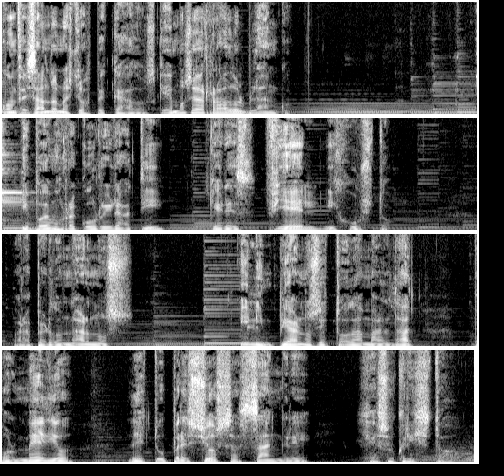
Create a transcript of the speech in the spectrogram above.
confesando nuestros pecados, que hemos errado el blanco. Y podemos recurrir a ti, que eres fiel y justo, para perdonarnos y limpiarnos de toda maldad por medio de tu preciosa sangre, Jesucristo.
